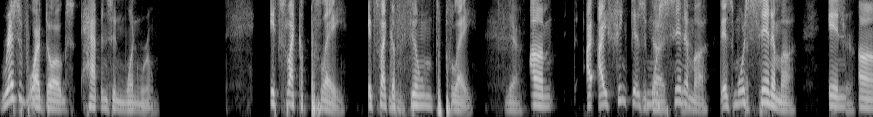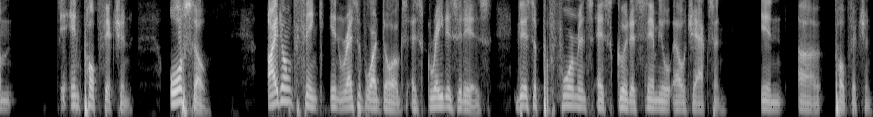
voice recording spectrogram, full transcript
Reservoir Dogs happens in one room. It's like a play, it's like a Mhm. filmed play. Yeah. Um, I, I think there's It more does, yeah. cinema. There's more That's true. cinema in um a good in. Pulp Fiction. Also, I don't think in Reservoir Dogs, as great as it is, there's a performance as good as Samuel L. Jackson in uh, Pulp Fiction.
